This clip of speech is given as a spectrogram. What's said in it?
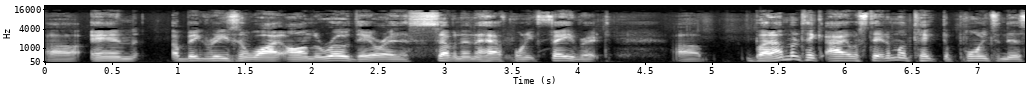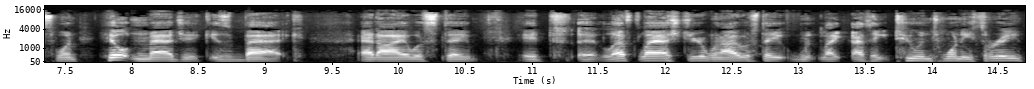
uh, and a big reason why on the road they are a seven and a half point favorite. Uh, but I'm going to take Iowa State. I'm going to take the points in this one. Hilton Magic is back at Iowa State. It, it left last year when Iowa State went like I think two and twenty three,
